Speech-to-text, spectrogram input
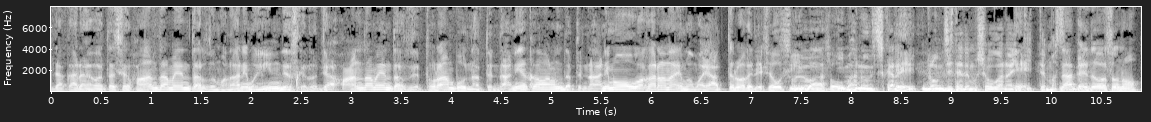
だから私はファンダメンタルズも何もいいんですけど、じゃあ、ファンダメンタルズでトランプになって何が変わるんだって、何もわからないままやってるわけでしょ、フィーバー相場。今のうちから論じてでもしょうがないって言ってます、ね、だけどその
